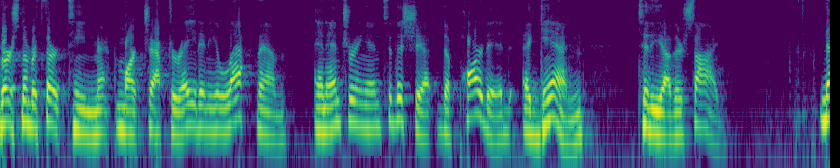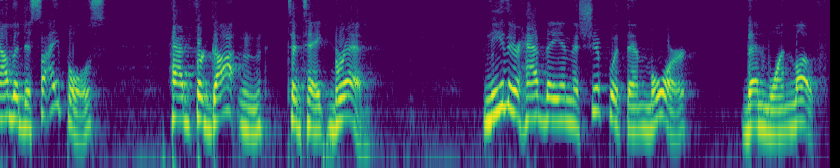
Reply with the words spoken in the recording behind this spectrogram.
Verse number 13, Mark chapter 8, and he left them, and entering into the ship, departed again to the other side. Now the disciples had forgotten to take bread. Neither had they in the ship with them more than one loaf.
